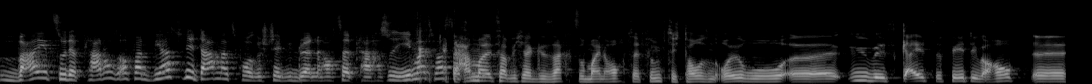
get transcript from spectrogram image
War jetzt so der Planungsaufwand? Wie hast du dir damals vorgestellt, wie du deine Hochzeit planst? Hast du jemals was? Damals habe ich ja gesagt, so meine Hochzeit 50.000 Euro, äh, übelst geilste Fete überhaupt, äh,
